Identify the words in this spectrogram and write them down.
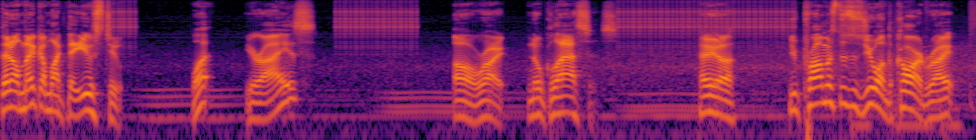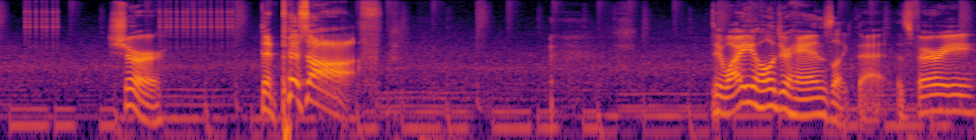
They don't make them like they used to. What? Your eyes? Oh, right. No glasses. Hey, uh, you promised this is you on the card, right? Sure. Then piss off! Dude, why do you hold your hands like that? It's very...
